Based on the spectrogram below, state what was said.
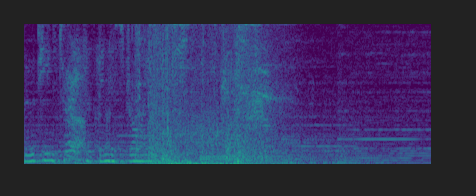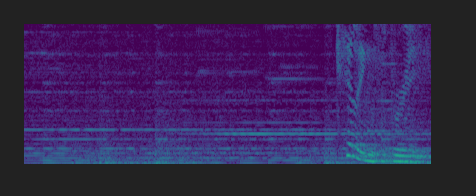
Blue team's turret has been destroyed. Killing spree.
